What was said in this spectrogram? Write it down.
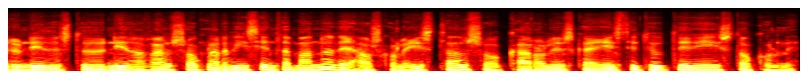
eru niðurstuðu nýra rannsóknar vísindamanna við Háskóla Íslands og Karolinska Institutið í Stokkólmi.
